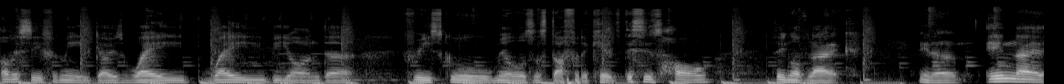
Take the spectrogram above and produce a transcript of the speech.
obviously, for me, goes way, way beyond the free school meals and stuff for the kids. This is whole thing of like you know, in a,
